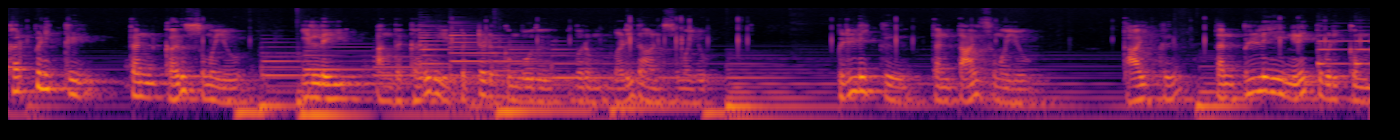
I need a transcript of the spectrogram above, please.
கற்பிணிக்கு தன் கரு சுமையோ? இல்லை அந்த கருவை பெற்றெடுக்கும் போது வரும் வழிதான் சுமையோ? பிள்ளைக்கு தன் தாய் சுமையோ? தாய்க்கு தன் பிள்ளையை நினைத்து வடிக்கும்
